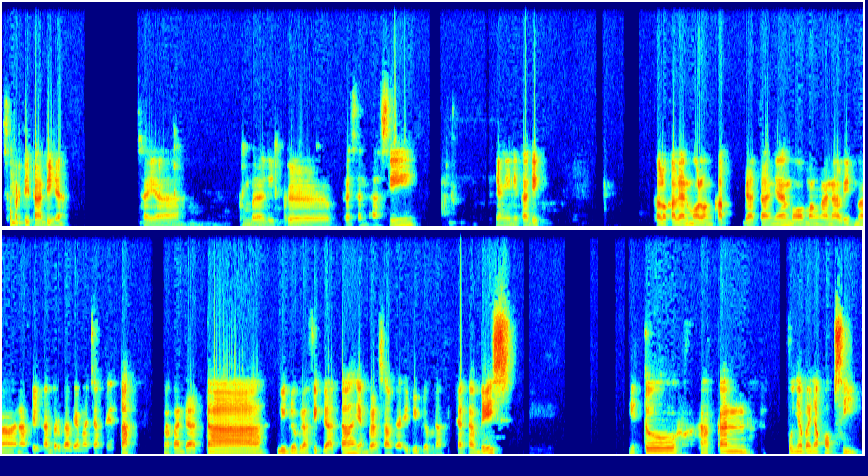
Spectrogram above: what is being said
Seperti tadi ya, saya kembali ke presentasi yang ini tadi. Kalau kalian mau lengkap datanya, mau menganalisis, menampilkan berbagai macam peta, maka data bibliographic data yang berasal dari bibliographic database itu akan punya banyak opsi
